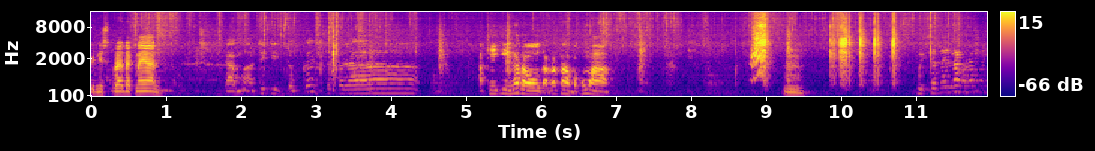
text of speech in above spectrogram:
Finished product na yan. Kamu ati ka sa para Akiki nga raw, akakaba ko ma. Mm. putsa sa na.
